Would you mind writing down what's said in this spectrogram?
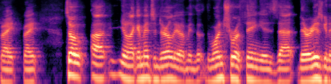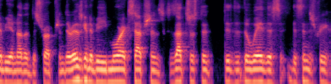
Right, right. So, uh, you know, like I mentioned earlier, I mean, the, the one sure thing is that there is going to be another disruption. There is going to be more exceptions because that's just the, the, the, way this this industry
